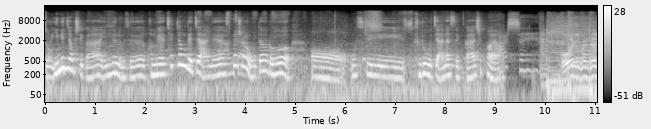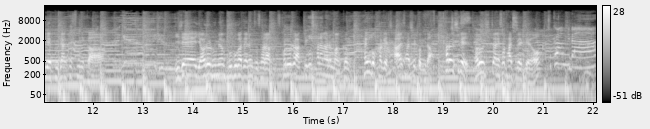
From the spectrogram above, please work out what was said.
또 이민정 씨가 입는 옷은 국내에 책정되지 않은 special order로 어, 옷이 들어오지 않았을까 싶어요. 뭘 입은들 예쁘지 않겠습니까? 이제 열흘 후면 부부가 되는 두 사람 서로를 아끼고 사랑하는 만큼 행복하게 잘 사실 겁니다. 8월 10일 결혼식장에서 다시 뵐게요. 축하합니다.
